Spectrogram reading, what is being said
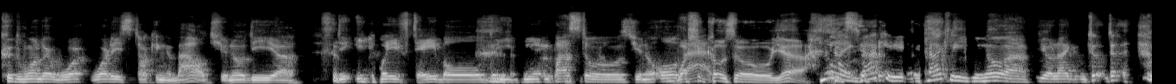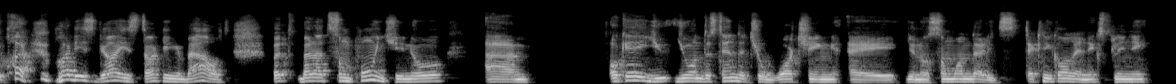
could wonder what what he's talking about you know the uh, the heat wave table, the, the impastos, you know, all Washikozo, that. yeah. Yeah, exactly. exactly. You know, uh, you're like, what, what this guy is talking about. But but at some point, you know, um, okay, you you understand that you're watching a, you know, someone that is technical and explaining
